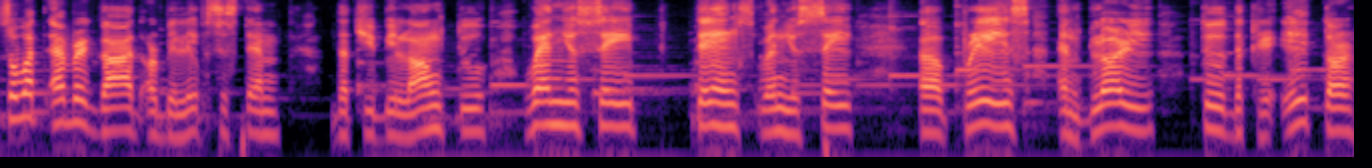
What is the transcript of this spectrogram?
So, whatever God or belief system that you belong to, when you say things, when you say uh, praise and glory to the Creator,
